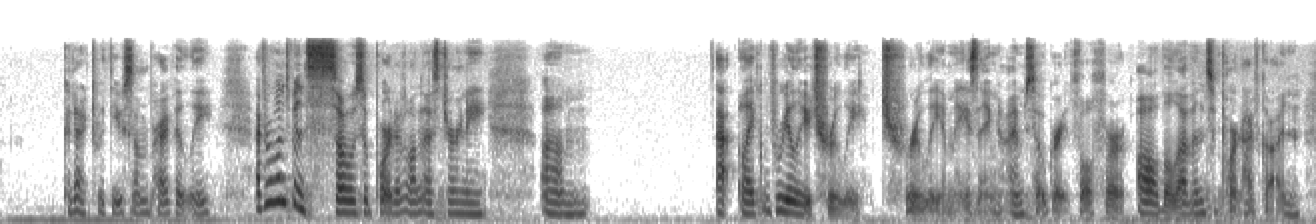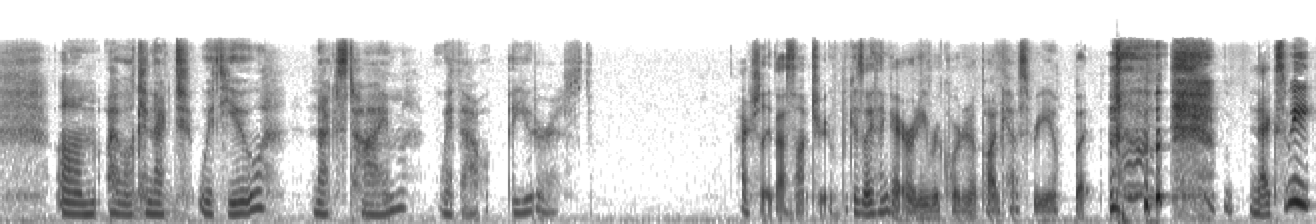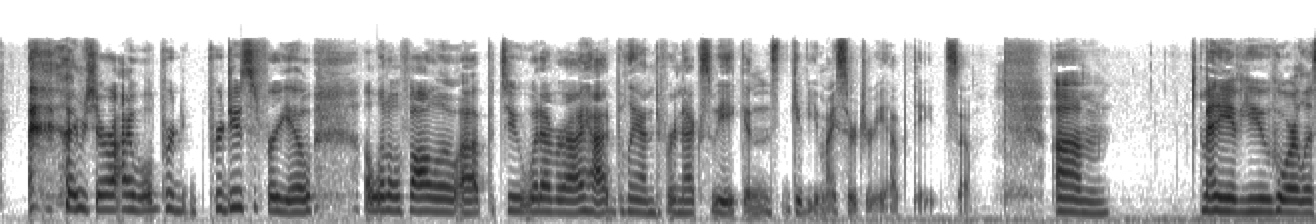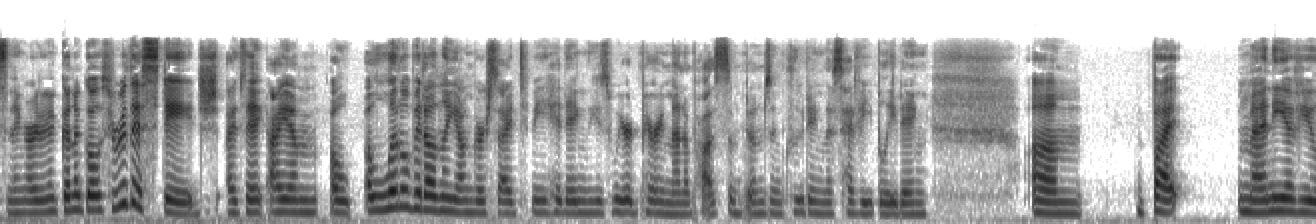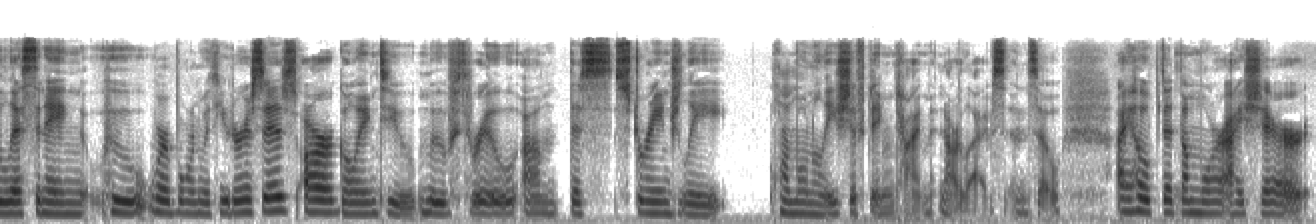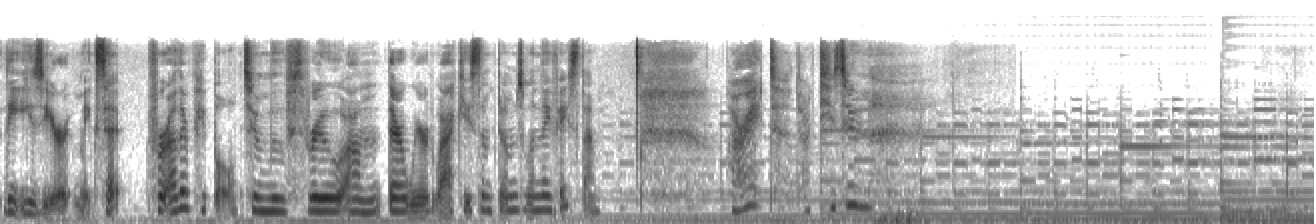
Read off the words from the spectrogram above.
connect with you some privately. Everyone's been so supportive on this journey. Um, like really truly truly amazing i'm so grateful for all the love and support i've gotten um, i will connect with you next time without a uterus actually that's not true because i think i already recorded a podcast for you but next week I'm sure I will pro- produce for you a little follow up to whatever I had planned for next week and give you my surgery update. So, um, many of you who are listening are going to go through this stage. I think I am a, a little bit on the younger side to be hitting these weird perimenopause symptoms, including this heavy bleeding. Um, but many of you listening who were born with uteruses are going to move through um, this strangely hormonally shifting time in our lives. And so I hope that the more I share, the easier it makes it for other people to move through um, their weird, wacky symptoms when they face them. All right, talk to you soon.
